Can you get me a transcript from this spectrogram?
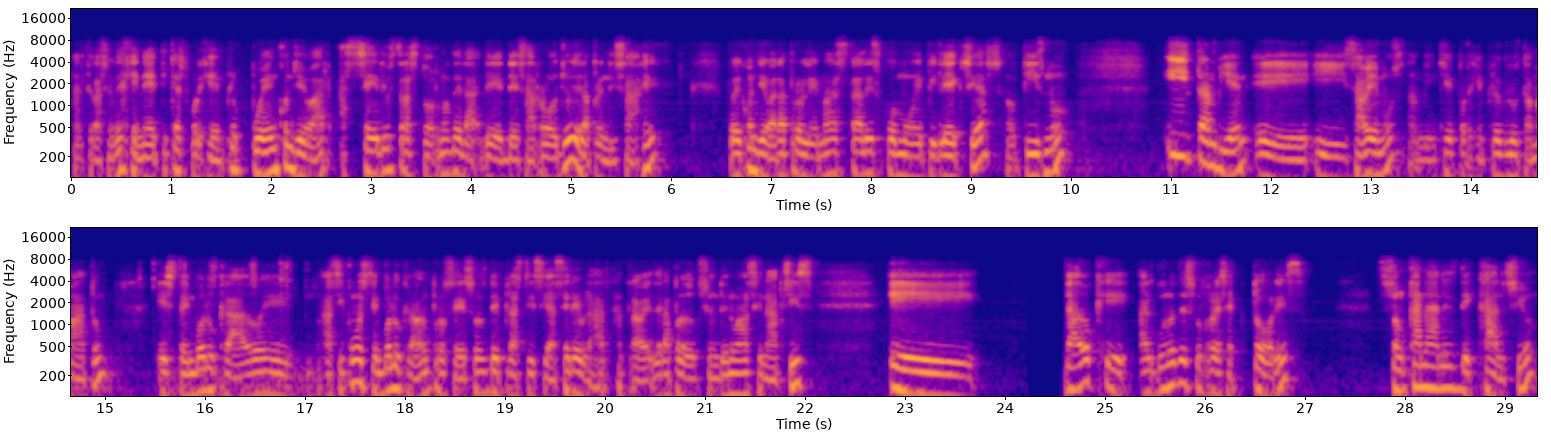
alteraciones genéticas, por ejemplo, pueden conllevar a serios trastornos de, de desarrollo y del aprendizaje, puede conllevar a problemas tales como epilepsias, autismo, y también, eh, y sabemos también que, por ejemplo, el glutamato está involucrado, en, así como está involucrado en procesos de plasticidad cerebral a través de la producción de nuevas sinapsis, eh, dado que algunos de sus receptores son canales de calcio,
